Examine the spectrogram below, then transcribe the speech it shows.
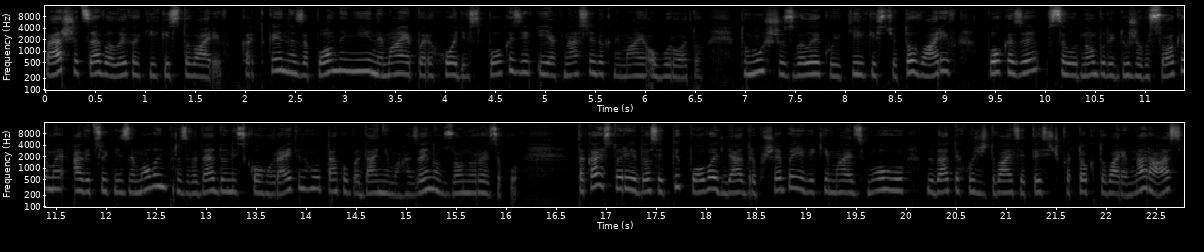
Перше це велика кількість товарів. Картки не заповнені, немає переходів з показів і як наслідок немає обороту. Тому що з великою кількістю товарів покази все одно будуть дуже високими, а відсутність замовлень призведе до низького рейтингу та попадання магазину в зону ризику. Така історія досить типова для дропшиперів, які мають змогу додати хоч 20 тисяч карток товарів на раз,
